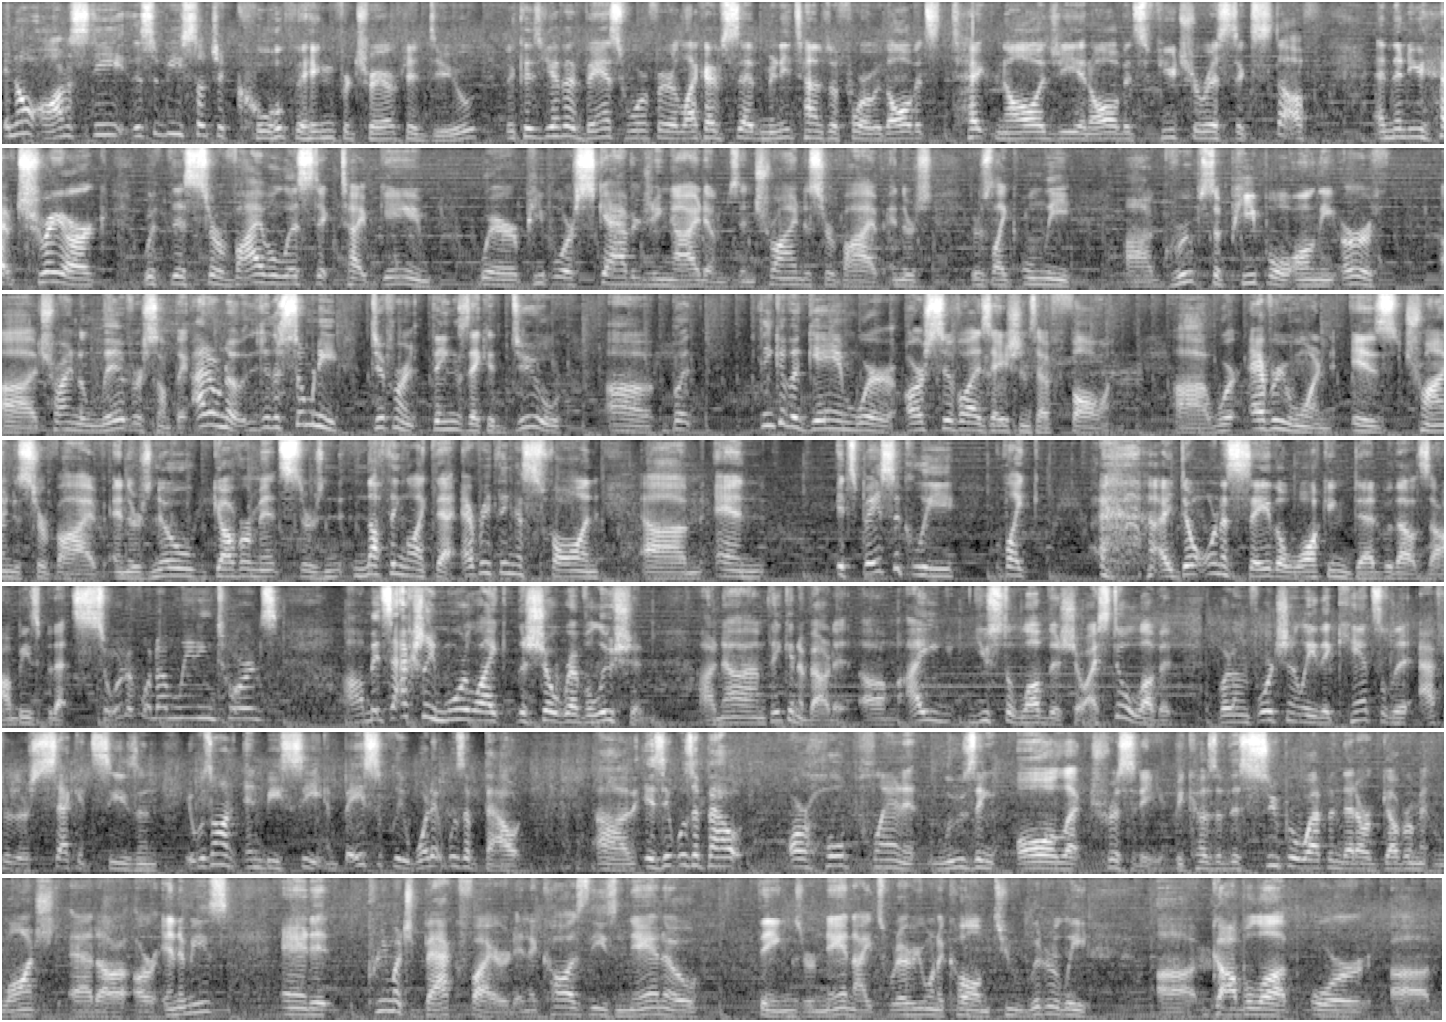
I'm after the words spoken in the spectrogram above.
In all honesty, this would be such a cool thing for Treyarch to do because you have Advanced Warfare, like I've said many times before, with all of its technology and all of its futuristic stuff, and then you have Treyarch with this survivalistic type game where people are scavenging items and trying to survive, and there's there's like only uh, groups of people on the earth uh, trying to live or something. I don't know. There's so many different things they could do, uh, but think of a game where our civilizations have fallen. Uh, where everyone is trying to survive and there's no governments, there's nothing like that. Everything has fallen, um, and it's basically like I don't want to say The Walking Dead without zombies, but that's sort of what I'm leaning towards. Um, it's actually more like the show Revolution. Uh, now I'm thinking about it. Um, I used to love this show. I still love it, but unfortunately they canceled it after their second season. It was on NBC, and basically what it was about uh, is it was about our whole planet losing all electricity because of this super weapon that our government launched at our, our enemies, and it pretty much backfired, and it caused these nano things or nanites, whatever you want to call them, to literally uh, gobble up or uh,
